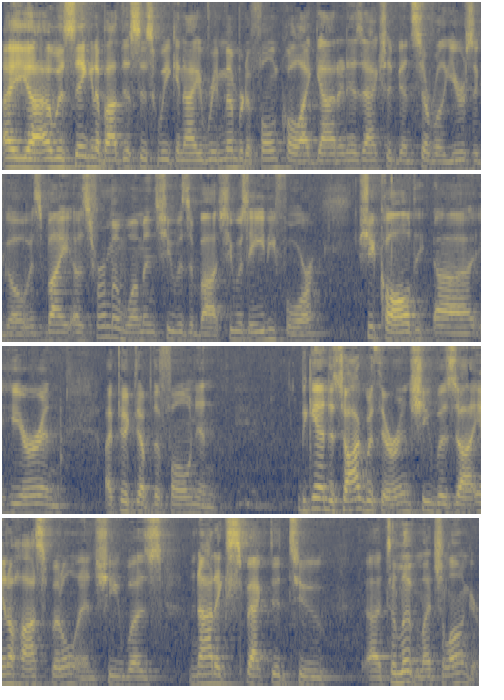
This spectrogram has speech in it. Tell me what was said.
I, uh, I was thinking about this this week, and I remembered a phone call I got, and it has actually been several years ago. It was, by, it was from a woman. She was about, she was 84. She called uh, here, and I picked up the phone, and began to talk with her, and she was uh, in a hospital, and she was not expected to, to live much longer.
